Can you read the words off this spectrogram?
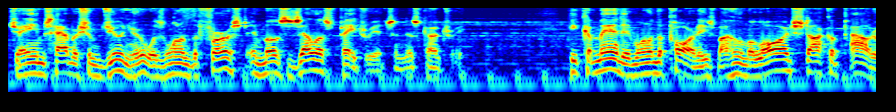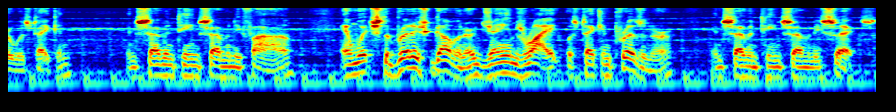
James Habersham Jr. was one of the first and most zealous patriots in this country. He commanded one of the parties by whom a large stock of powder was taken in 1775 in which the British governor, James Wright, was taken prisoner in 1776.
